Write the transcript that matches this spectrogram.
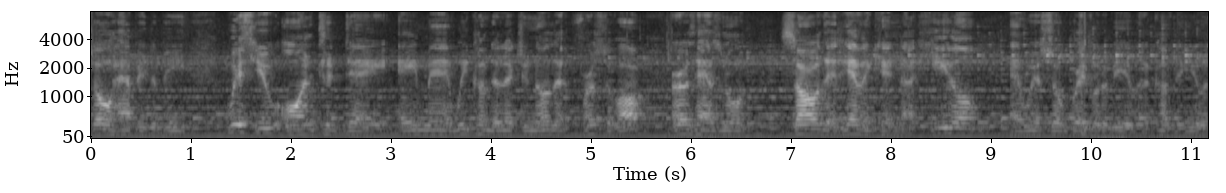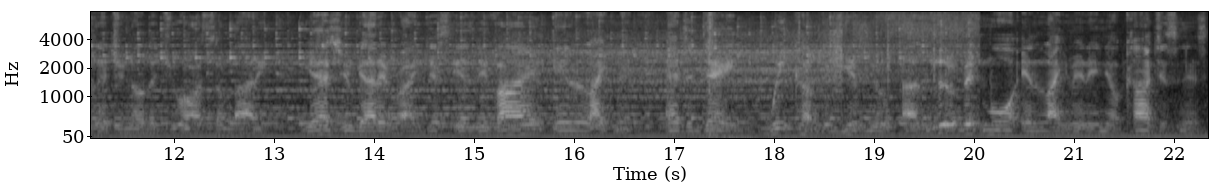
so happy to be with you on today. Amen. We come to let you know that, first of all, earth has no sorrow that heaven cannot heal. And we're so grateful to be able to come to you and let you know that you are somebody. Yes, you got it right. This is divine enlightenment. And today we come to give you a little bit more enlightenment in your consciousness.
